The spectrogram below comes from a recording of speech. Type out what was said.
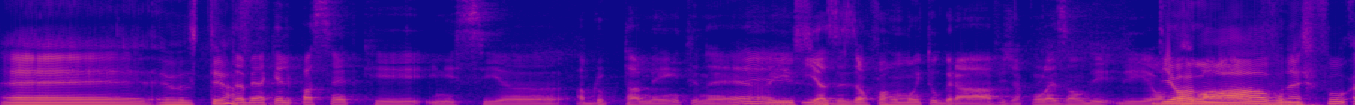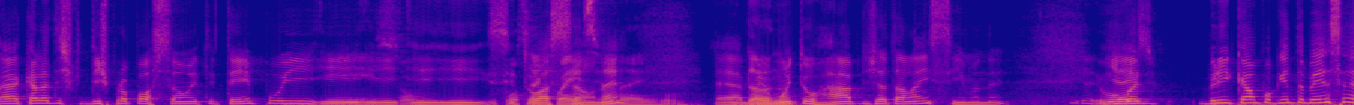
É, tenho... Também aquele paciente que inicia abruptamente, né? E, e, às vezes é uma forma muito grave, já com lesão de, de, de órgão-alvo, né? É aquela desproporção entre tempo e, e, e situação, né? né? É, abriu muito rápido e já está lá em cima, né? Uma e coisa... Aí, brincar um pouquinho também essa,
